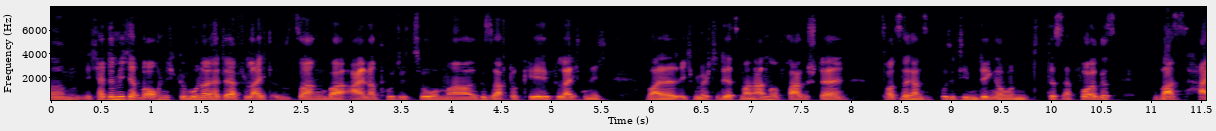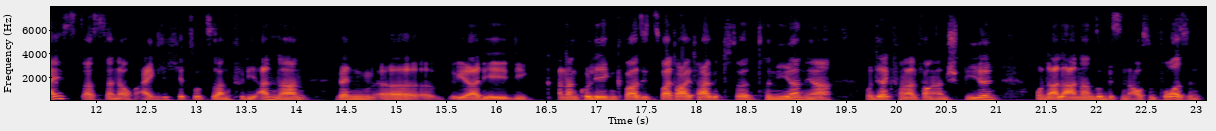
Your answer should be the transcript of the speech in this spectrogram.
Ähm, ich hätte mich aber auch nicht gewundert, hätte er vielleicht sozusagen bei einer Position mal gesagt, okay, vielleicht nicht, weil ich möchte dir jetzt mal eine andere Frage stellen, trotz der mhm. ganzen positiven Dinge und des Erfolges. Was heißt das denn auch eigentlich jetzt sozusagen für die anderen, wenn äh, ja die, die anderen Kollegen quasi zwei, drei Tage tra trainieren, ja, und direkt von Anfang an spielen und alle anderen so ein bisschen außen vor sind?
